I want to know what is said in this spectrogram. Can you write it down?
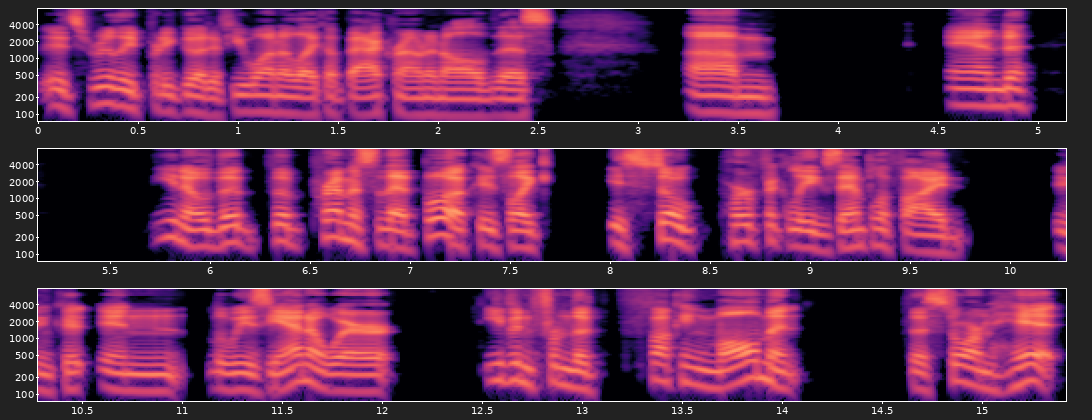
it's really pretty good if you want to like a background in all of this. Um, and you know the the premise of that book is like is so perfectly exemplified in in Louisiana, where even from the fucking moment the storm hit,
